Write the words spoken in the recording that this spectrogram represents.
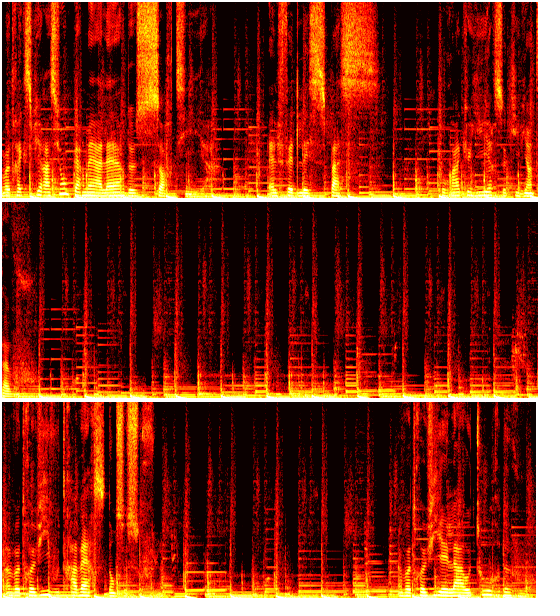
Votre expiration permet à l'air de sortir. Elle fait de l'espace pour accueillir ce qui vient à vous. Votre vie vous traverse dans ce souffle. Votre vie est là autour de vous.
